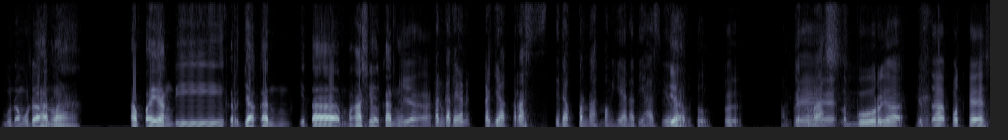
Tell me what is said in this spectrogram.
Mudah-mudahan lah apa yang dikerjakan kita menghasilkan lah. Iya. Kan katanya kan kerja keras tidak pernah mengkhianati hasil. Iya betul. Betul. Kerja keras. lembur ya kita podcast.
